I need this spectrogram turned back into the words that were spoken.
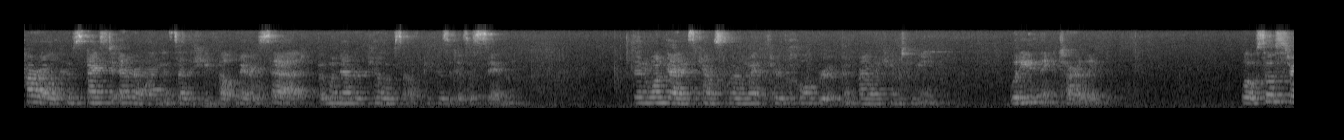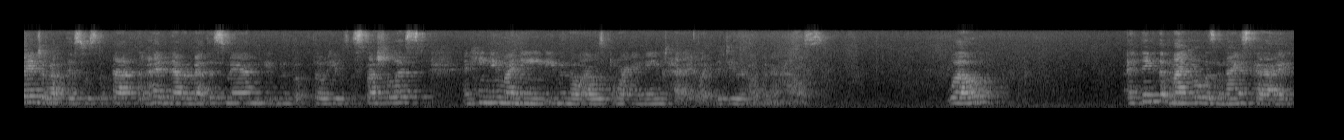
Carl, who's nice to everyone and said that he felt very sad, but would never kill himself because it is a sin. Then one guidance counselor went through the whole group and finally came to me. What do you think, Charlie? What was so strange about this was the fact that I had never met this man, even though he was a specialist, and he knew my name even though I was wearing a name tag like they do in Opener House. Well, I think that Michael was a nice guy,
